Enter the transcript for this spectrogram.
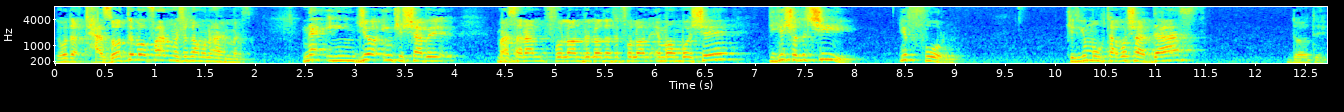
یا در تضاد با فرمایشات اون ائمه است. نه اینجا این که شب مثلا فلان ولادت فلان امام باشه دیگه شده چی؟ یه فرم که دیگه محتواش از دست داده.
